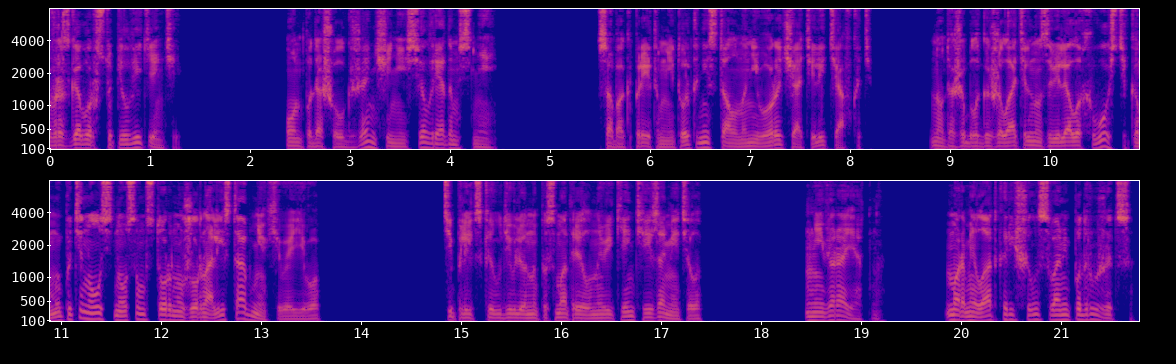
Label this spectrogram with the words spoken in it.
В разговор вступил Викентий. Он подошел к женщине и сел рядом с ней. Собака при этом не только не стала на него рычать или тявкать, но даже благожелательно завиляла хвостиком и потянулась носом в сторону журналиста, обнюхивая его. Теплицкая удивленно посмотрела на Викентия и заметила. «Невероятно. Мармеладка решила с вами подружиться.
